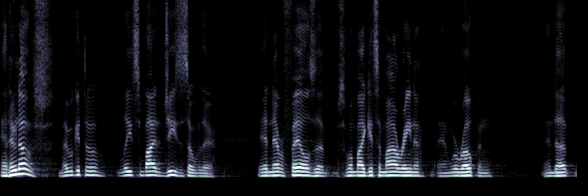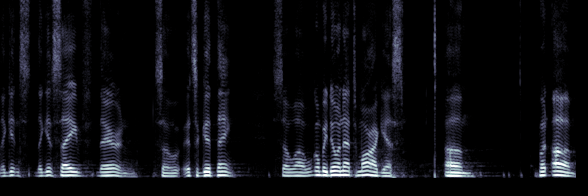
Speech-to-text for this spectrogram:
And who knows? Maybe we'll get to lead somebody to Jesus over there. It never fails that somebody gets in my arena and we're roping, and they get they get saved there, and so it's a good thing. So uh, we're going to be doing that tomorrow, I guess. Um, but um,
